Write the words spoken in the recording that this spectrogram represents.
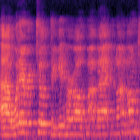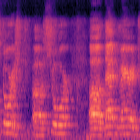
uh, whatever it took to get her off my back. Long story uh, short, uh, that marriage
